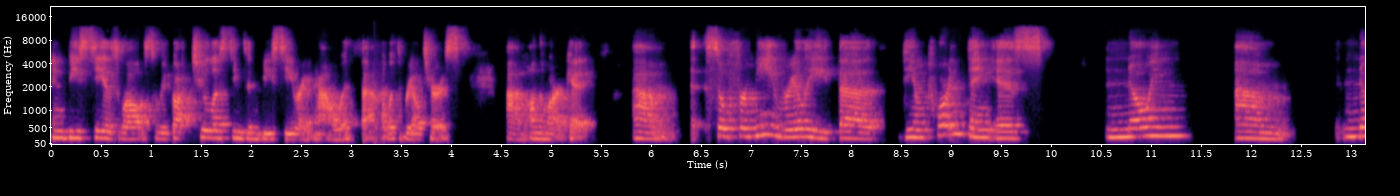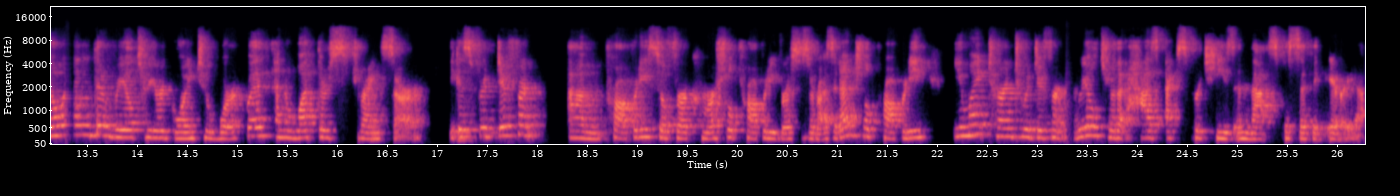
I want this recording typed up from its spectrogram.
in BC as well. So we've got two listings in BC right now with, uh, with realtors um, on the market. Um, so for me, really the, the important thing is knowing um, knowing the realtor you're going to work with and what their strengths are. Because for different um, properties, so for a commercial property versus a residential property, you might turn to a different realtor that has expertise in that specific area.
